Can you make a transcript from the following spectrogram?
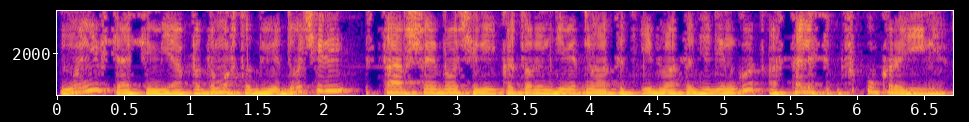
Но не вся семья, потому что две дочери, старшие дочери, которым 19 и 21 год, остались в Украине,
